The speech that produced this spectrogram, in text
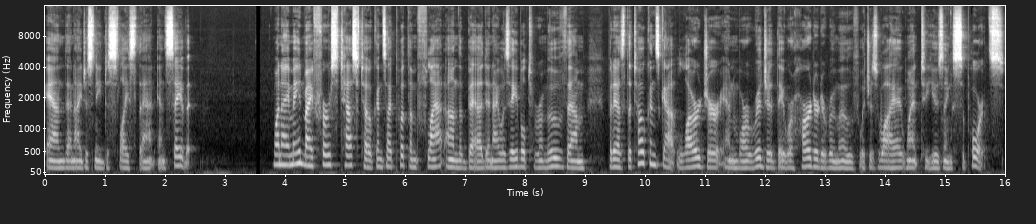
And then I just need to slice that and save it. When I made my first test tokens, I put them flat on the bed and I was able to remove them. But as the tokens got larger and more rigid, they were harder to remove, which is why I went to using supports.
